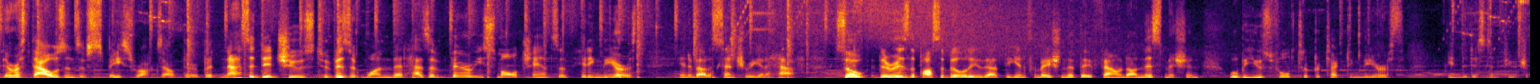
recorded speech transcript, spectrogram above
There are thousands of space rocks out there, but NASA did choose to visit one that has a very small chance of hitting the Earth in about a century and a half. So there is the possibility that the information that they've found on this mission will be useful to protecting the Earth in the distant future.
